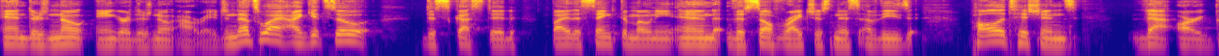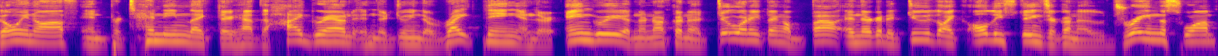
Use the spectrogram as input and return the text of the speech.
And there's no anger, there's no outrage. And that's why I get so disgusted by the sanctimony and the self righteousness of these politicians that are going off and pretending like they have the high ground and they're doing the right thing and they're angry and they're not going to do anything about and they're going to do like all these things are going to drain the swamp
